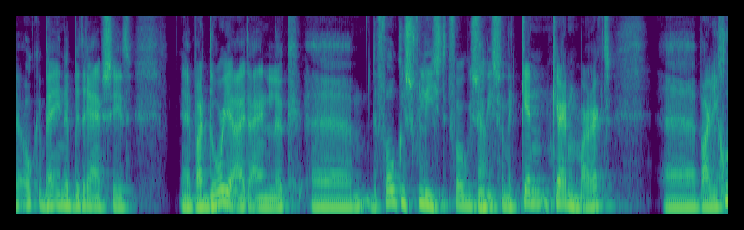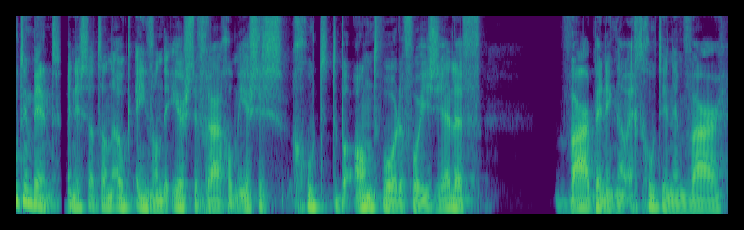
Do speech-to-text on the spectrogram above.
uh, ook bij in het bedrijf zit. waardoor je uiteindelijk ehm, de focus verliest. De focus ja. verliest van de ken, kernmarkt. Uh, waar je goed in bent. En is dat dan ook een van de eerste vragen om eerst eens goed te beantwoorden voor jezelf? Waar ben ik nou echt goed in en waar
